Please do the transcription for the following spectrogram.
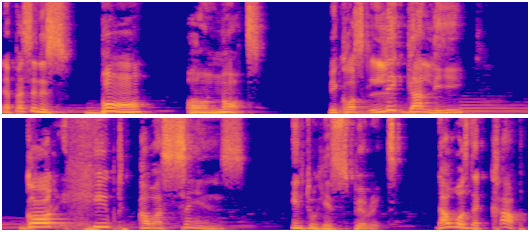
the person is born or not. Because legally, God heaped our sins into his spirit. That was the cup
